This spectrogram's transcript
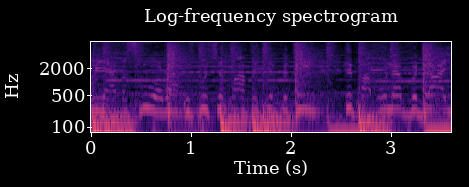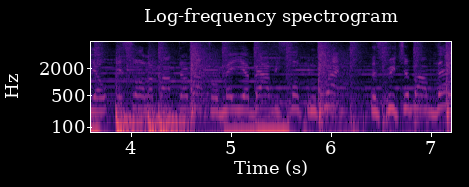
We have a slew of rappers pushing positivity. Hip hop will never die, yo. It's all about the rap. So Mayor Barry smoking crack. Let's preach about that.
